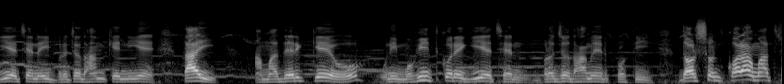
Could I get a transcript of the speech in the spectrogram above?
গিয়েছেন এই ব্রজধামকে নিয়ে, তাই আমাদেরকেও উনি মোহিত করে গিয়েছেন ব্রজধামের প্রতি। দর্শন করা মাত্র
